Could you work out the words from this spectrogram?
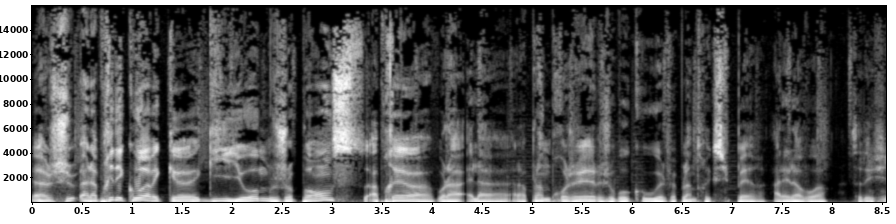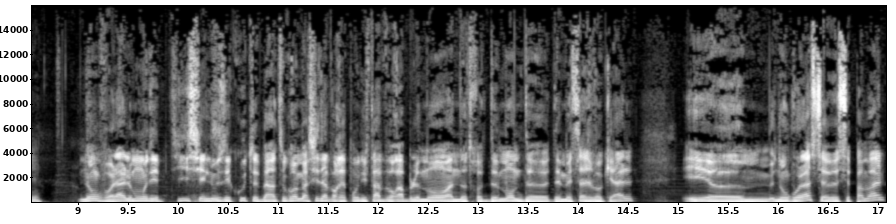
Euh, je, elle a pris des cours avec euh, Guillaume, je pense. Après, euh, voilà, elle a, elle a plein de projets, elle joue beaucoup, elle fait plein de trucs super. Allez la voir, ça déchire. Donc voilà, le monde est petit. Si elle nous écoute, ben un tout grand merci d'avoir répondu favorablement à notre demande de, de message vocal. Et euh, donc voilà, c'est c'est pas mal.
